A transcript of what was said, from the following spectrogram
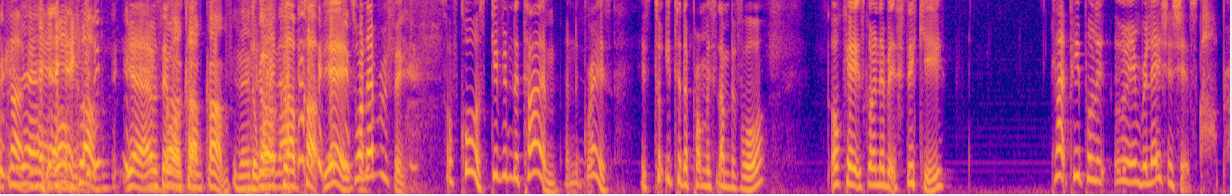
World Cup. yeah, Yeah, World Club. Yeah, I would say World World Club Cup. you know, The World. Club Cup. Yeah, he's won everything. So of course, give him the time and the grace. He's took you to the promised land before. Okay, it's going a bit sticky. It's like people who are in relationships. Oh, bro,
